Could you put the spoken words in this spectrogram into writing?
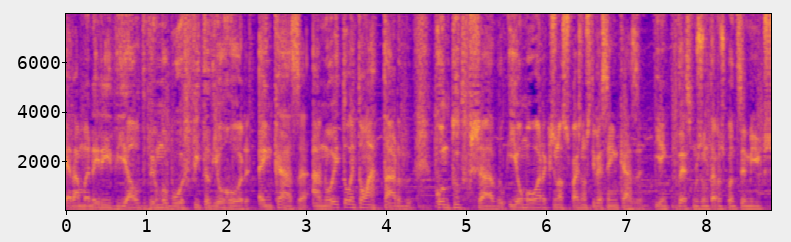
era a maneira ideal de ver uma boa fita de horror em casa, à noite ou então à tarde, com tudo fechado e a uma hora que os nossos pais não estivessem em casa e em que pudéssemos juntar uns quantos amigos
